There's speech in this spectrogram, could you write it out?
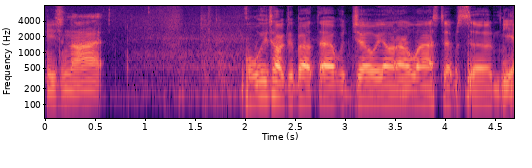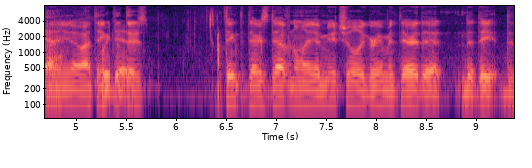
He's not. Well, we talked about that with Joey on our last episode. Yeah, and, you know, I think that did. there's, I think that there's definitely a mutual agreement there that that the, the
